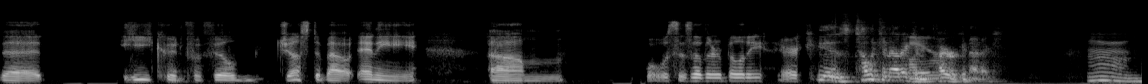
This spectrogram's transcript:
that he could fulfill just about any. Um, what was his other ability, Eric? He is telekinetic and pyrokinetic. Hmm.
